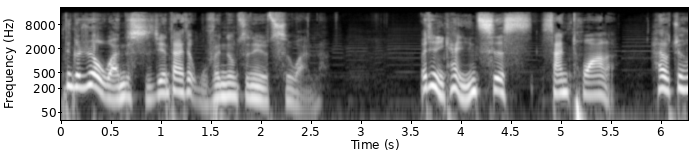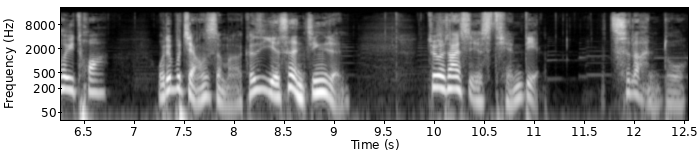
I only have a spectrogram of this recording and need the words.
那个肉丸的时间大概在五分钟之内就吃完了，而且你看已经吃了三坨了，还有最后一坨。我就不讲是什么了，可是也是很惊人。最后它是也是甜点，吃了很多。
